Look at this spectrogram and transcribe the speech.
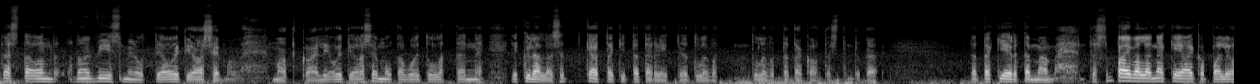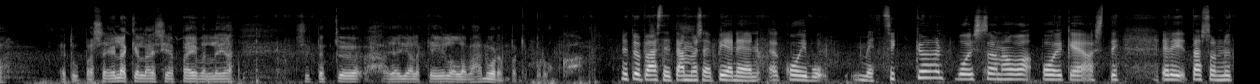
Tästä on noin viisi minuuttia Oiti-asemalle matkaa. Eli Oiti-asemalta voi tulla tänne ja kyläläiset käyttääkin tätä reittiä ja tulevat, tulevat tätä kautta sitten tätä, tätä kiertämään. Tässä päivällä näkee aika paljon etupäässä eläkeläisiä päivällä ja sitten työajan jälkeen illalla vähän nuorempakin porukkaa. Nyt me päästiin tämmöiseen pieneen koivumetsikköön, voisi sanoa oikeasti. Eli tässä on nyt,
